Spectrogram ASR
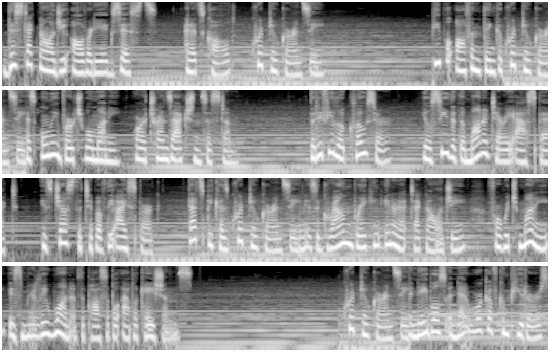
This technology already exists, and it's called cryptocurrency. People often think of cryptocurrency as only virtual money or a transaction system. But if you look closer, you'll see that the monetary aspect is just the tip of the iceberg. That's because cryptocurrency is a groundbreaking internet technology for which money is merely one of the possible applications. Cryptocurrency enables a network of computers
